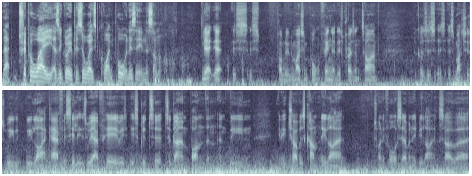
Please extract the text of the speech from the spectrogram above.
that trip away as a group is always quite important, isn't it, in the summer? Yeah, yeah. It's, it's probably the most important thing at this present time because as, as, as much as we, we like our facilities we have here, it's, it's good to, to go and bond and, and be in, in each other's company like 24-7 if you like. So uh,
